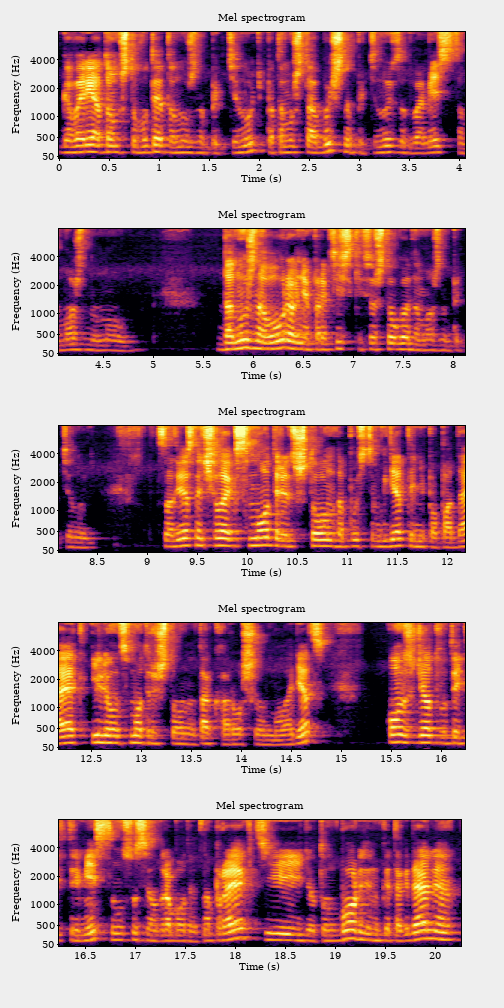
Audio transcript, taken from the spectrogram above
говори о том, что вот это нужно подтянуть, потому что обычно подтянуть за два месяца можно, ну, до нужного уровня практически все что угодно можно подтянуть. Соответственно, человек смотрит, что он, допустим, где-то не попадает, или он смотрит, что он и так хороший, он молодец. Он ждет вот эти три месяца, ну, в смысле, он работает на проекте, идет онбординг и так далее.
